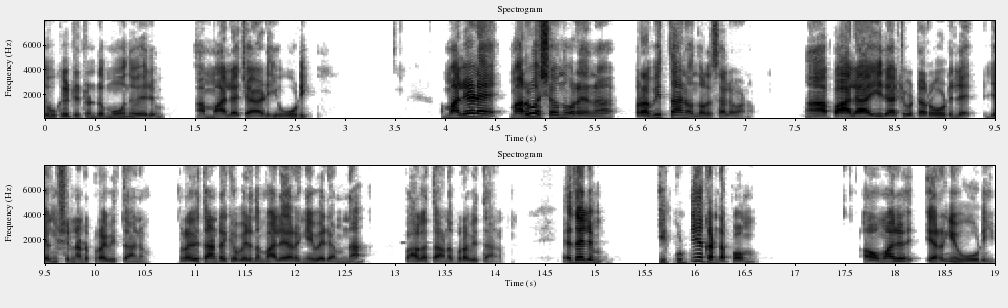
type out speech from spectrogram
തൂക്കിയിട്ടിട്ടുണ്ട്. മൂന്ന് പേരും ആ മല ചാടി ഓടി. മലയുടെ മറുവശം എന്ന് പറയുന്നത് പ്രവിത്താനം എന്ന് പറയുന്ന സ്ഥലമാണ്. ആ പാല ഈരാറ്റുപെട്ട റോഡിലെ ജംഗ്ഷനിലാണ് പ്രവിത്താനം. പ്രവിത്താനത്തൊക്കെ വരുന്ന മല ഇറങ്ങി വരുന്ന ഭാഗത്താണ് പ്രവിത്താനം. ഏതായാലും ഈ കുട്ടിയെ കണ്ടപ്പം അവന്മാർ ഇറങ്ങി ഓടി.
